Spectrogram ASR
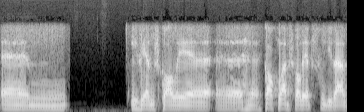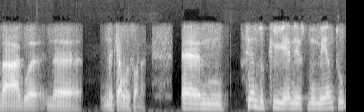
ehm, e vermos qual é, uh, calcularmos qual é a profundidade da água na, naquela zona. Um, sendo que é neste momento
